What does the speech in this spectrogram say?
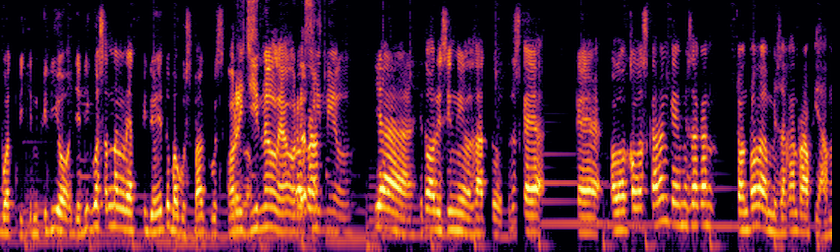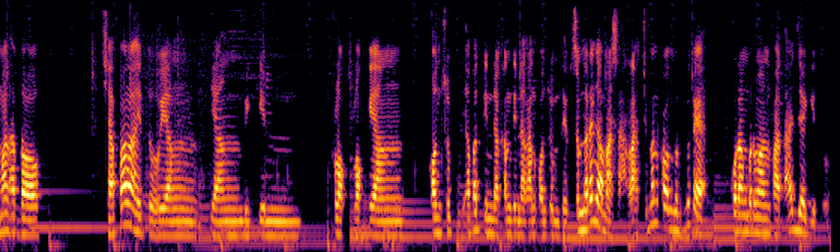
buat bikin video jadi gue seneng lihat videonya itu bagus-bagus gitu loh. Original ya, original. Ya, itu orisinil satu. Terus kayak kayak kalau kalau sekarang kayak misalkan contoh lah misalkan Raffi Ahmad atau siapalah itu yang yang bikin vlog-vlog yang konsum apa tindakan-tindakan konsumtif. Sebenarnya nggak masalah, cuman kalau menurut gue kayak kurang bermanfaat aja gitu.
